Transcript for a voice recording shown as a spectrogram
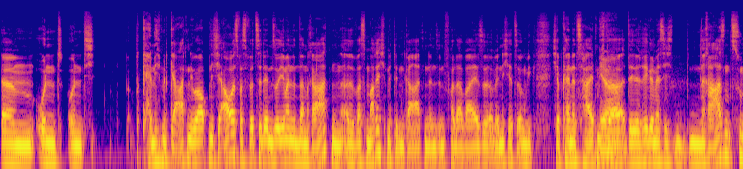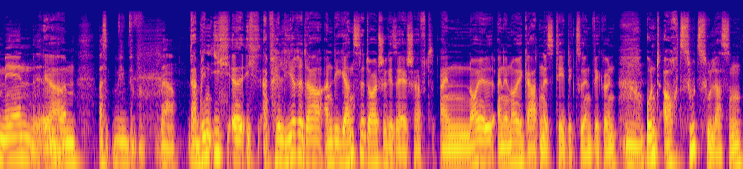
ähm, und, und kenne mich mit Garten überhaupt nicht aus. Was würdest du denn so jemandem dann raten? Also was mache ich mit dem Garten denn sinnvollerweise, wenn ich jetzt irgendwie, ich habe keine Zeit, mich ja. da regelmäßig einen Rasen zu mähen. Ja. Ähm, was, wie, ja. Da bin ich, äh, ich appelliere da an die ganze deutsche Gesellschaft, eine neue, eine neue Gartenästhetik zu entwickeln mhm. und auch zuzulassen,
